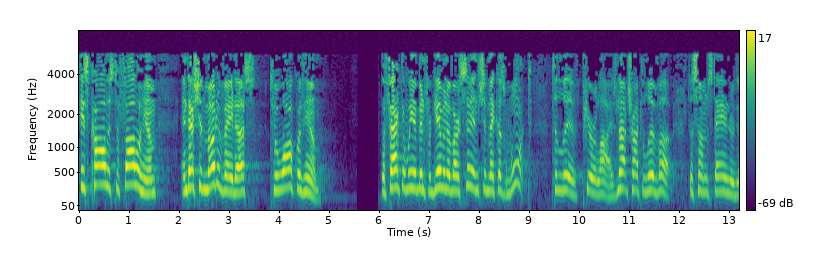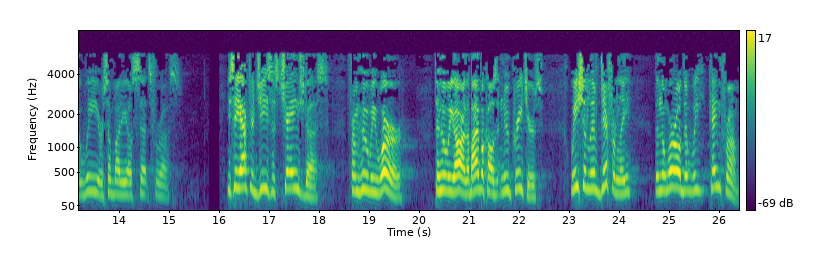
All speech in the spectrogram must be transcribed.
His call is to follow Him, and that should motivate us to walk with Him. The fact that we have been forgiven of our sins should make us want to live pure lives, not try to live up to some standard that we or somebody else sets for us. You see, after Jesus changed us from who we were to who we are, the Bible calls it new creatures, we should live differently than the world that we came from.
